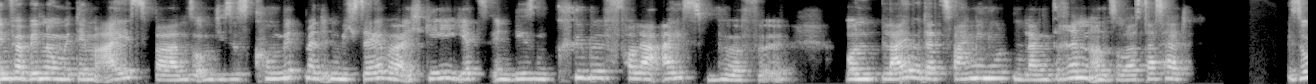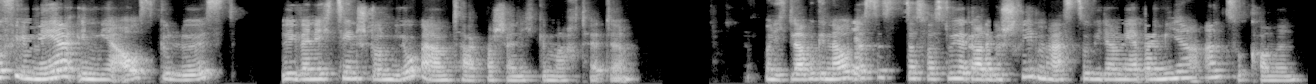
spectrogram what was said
in Verbindung mit dem Eisbaden, so um dieses Commitment in mich selber. Ich gehe jetzt in diesen Kübel voller Eiswürfel und bleibe da zwei Minuten lang drin und sowas. Das hat so viel mehr in mir ausgelöst, wie wenn ich zehn Stunden Yoga am Tag wahrscheinlich gemacht hätte. Und ich glaube, genau ja. das ist das, was du ja gerade beschrieben hast, so wieder mehr bei mir anzukommen.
